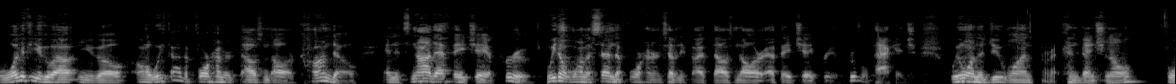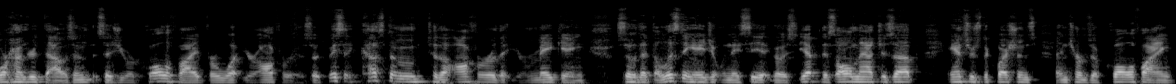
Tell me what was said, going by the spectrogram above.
Well, what if you go out and you go, oh, we found a $400,000 condo and it's not FHA approved? We don't want to send a $475,000 FHA pre approval package. We want to do one right. conventional. 400,000 that says you are qualified for what your offer is. So it's basically custom to the offer that you're making so that the listing agent, when they see it, goes, yep, this all matches up, answers the questions in terms of qualifying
